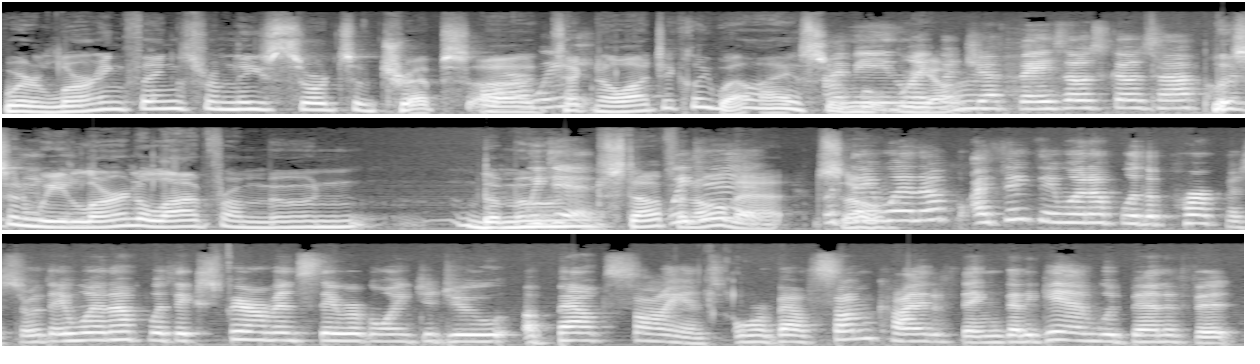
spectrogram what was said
we're learning things from these sorts of trips uh, we? technologically. Well, I assume I mean, we like are. when Jeff Bezos goes up. Listen, we learned a lot from moon, the moon did stuff We and all that. But so they went up. I think they went up with a purpose, or they went up with experiments they were going to do about science or about some kind of thing that again would benefit.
